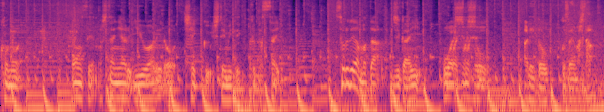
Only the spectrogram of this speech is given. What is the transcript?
この音声の下にある URL をチェックしてみてください。それではまた次回お会いしましょう。ありがとうございました。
